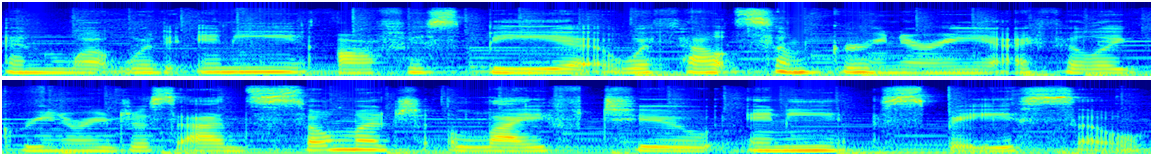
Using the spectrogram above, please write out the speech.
And what would any office be without some greenery? I feel like greenery just adds so much life to any space. So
